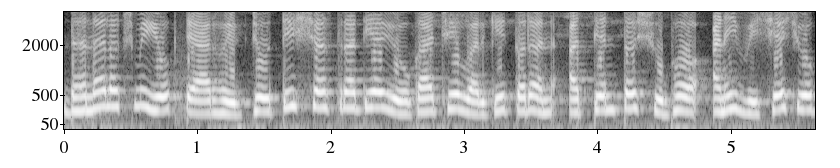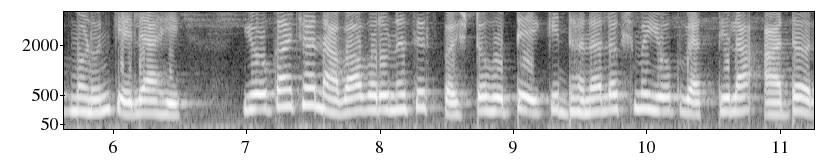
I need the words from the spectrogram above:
धनलक्ष्मी योग तयार होईल. ज्योतिषशास्त्रात या योगाचे वर्गीकरण अत्यंत शुभ आणि विशेष योग म्हणून केले आहे. योगाच्या नावावरूनच हे स्पष्ट होते की धनलक्ष्मी योग व्यक्तीला आदर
